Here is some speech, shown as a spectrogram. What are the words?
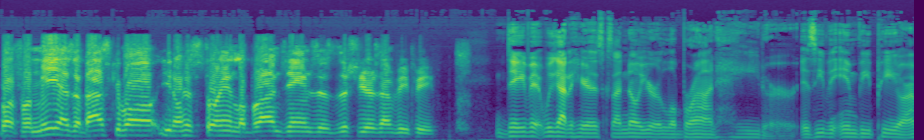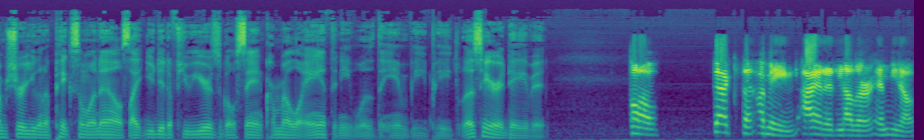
But for me, as a basketball, you know, historian, LeBron James is this year's MVP. David, we got to hear this because I know you're a LeBron hater. Is he the MVP, or I'm sure you're going to pick someone else, like you did a few years ago, saying Carmelo Anthony was the MVP? Let's hear it, David. Well, that's the, I mean, I had another, you know,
